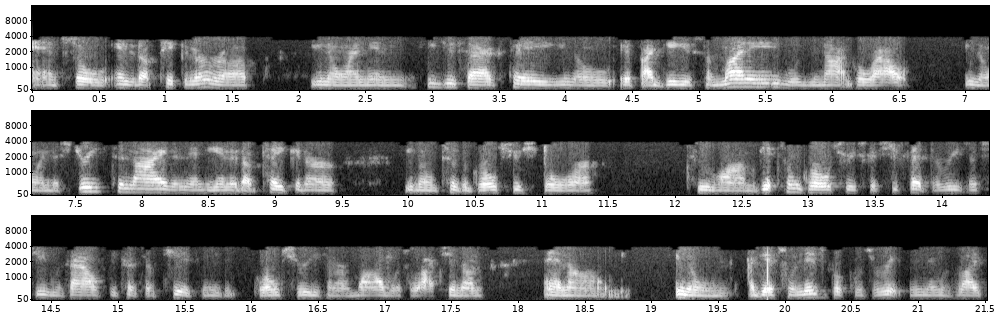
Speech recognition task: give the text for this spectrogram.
and so ended up picking her up, you know, and then he just asked, hey, you know, if I give you some money, will you not go out, you know, in the streets tonight? And then he ended up taking her you know, to the grocery store to um get some groceries because she said the reason she was out because her kids needed groceries and her mom was watching them. And um, you know, I guess when this book was written, it was like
